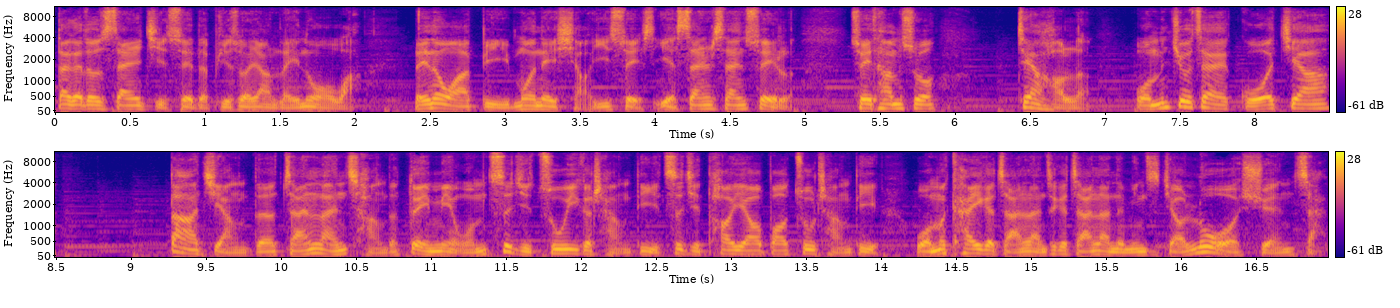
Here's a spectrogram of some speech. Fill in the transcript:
大概都是三十几岁的，比如说让雷诺瓦。雷诺瓦比莫内小一岁，也三十三岁了，所以他们说，这样好了，我们就在国家大奖的展览场的对面，我们自己租一个场地，自己掏腰包租场地，我们开一个展览，这个展览的名字叫落选展，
